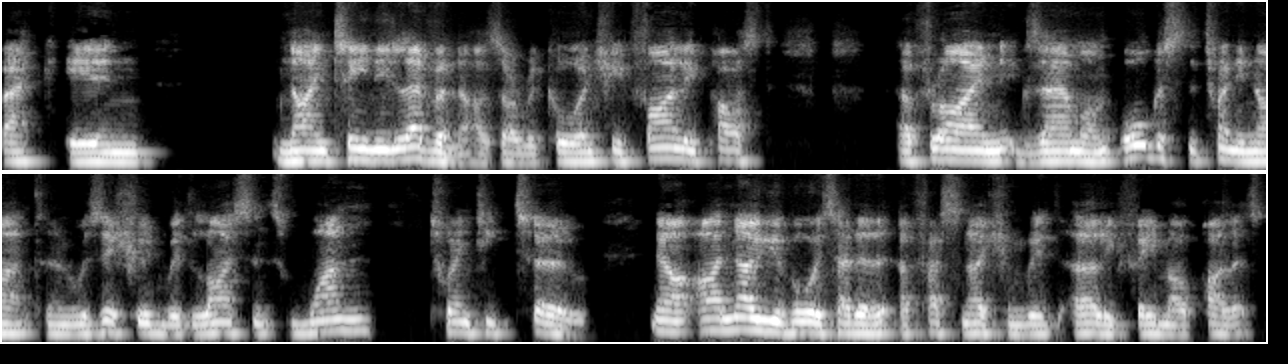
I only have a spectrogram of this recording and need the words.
back in 1911, as I recall, and she finally passed a flying exam on August the 29th and was issued with license 122. Now, I know you've always had a, a fascination with early female pilots.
